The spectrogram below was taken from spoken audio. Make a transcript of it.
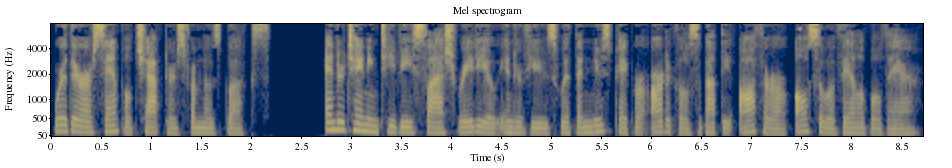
where there are sample chapters from those books. Entertaining TV slash radio interviews with and newspaper articles about the author are also available there.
